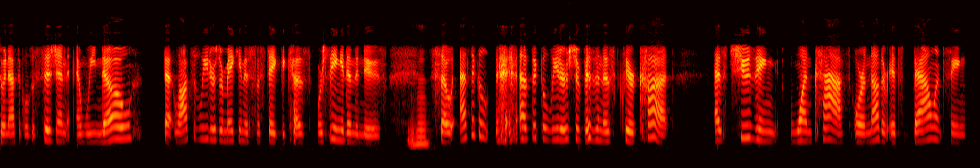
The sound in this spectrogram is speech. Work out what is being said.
to an ethical decision. And we know that lots of leaders are making this mistake because we're seeing it in the news. Mm-hmm. So ethical ethical leadership isn't as clear cut as choosing one path or another. It's balancing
